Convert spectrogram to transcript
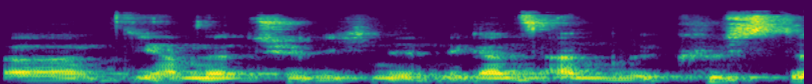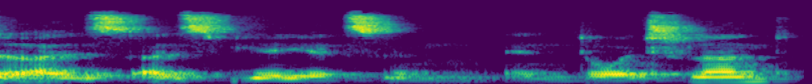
Ähm, die haben natürlich eine, eine ganz andere Küste als, als wir jetzt in, in Deutschland.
